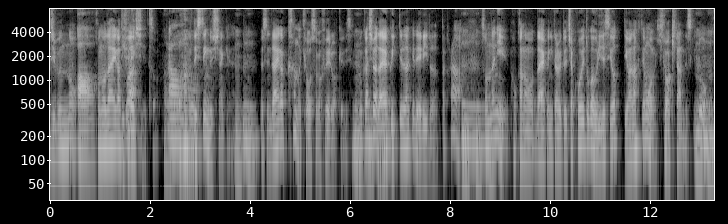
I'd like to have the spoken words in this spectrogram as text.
自分のあこの大学はディスティングしなきゃいけない。うんうん。要するに大学間の競争が増えるわけですよね。うん昔は大学行ってるだけでエリートだったから、うんそんなに他の大学に比べてじゃあこういうとこが売りですよって言わなくても人は来たんですけど、うんうん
